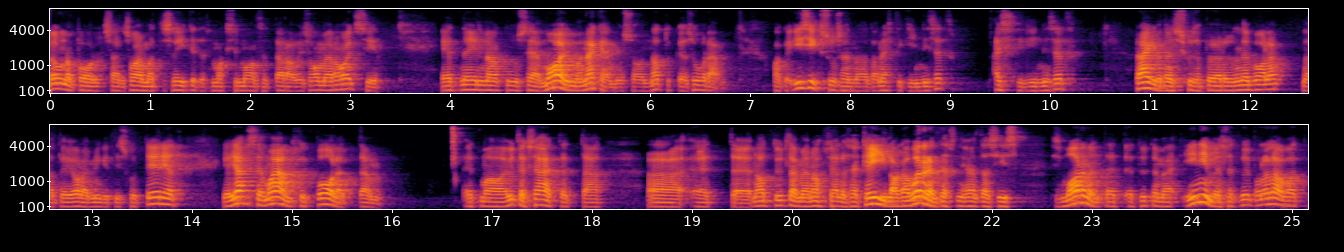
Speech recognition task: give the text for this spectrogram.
lõuna pool, seal soojemates riikides maksimaalselt ära või Soome-Rootsi. Et neil nagu see maailmanägemus on natuke suurem, aga isiksusena nad on hästi kinnised, hästi kinnised, räägivad ainult siis, kui sa pöördud nende poole, nad ei ole mingid diskuteerijad ja jah, see majanduslik pool, et, et ma ütleks jah, et, et, et nad ütleme noh, jälle see Keilaga võrreldes nii-öelda siis, siis ma arvan, et, et, ütleme, inimesed võib-olla elavad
